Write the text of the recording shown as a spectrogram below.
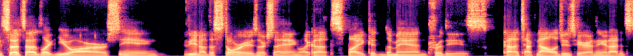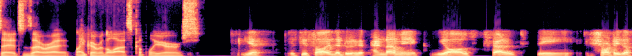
So it sounds like you are seeing, you know, the stories are saying like a spike in demand for these kind of technologies here in the United States. Is that right? Like over the last couple of years? Yeah, if you saw in the during the pandemic, we all felt the shortage of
